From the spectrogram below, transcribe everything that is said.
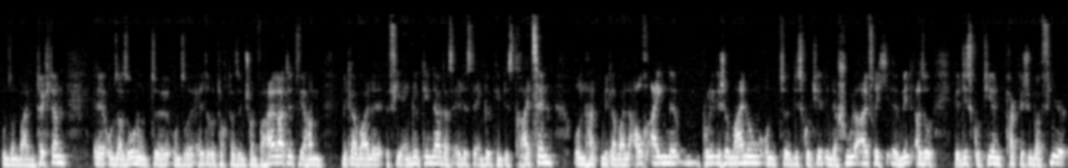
unseren beiden Töchtern. Äh, unser Sohn und äh, unsere ältere Tochter sind schon verheiratet. Wir haben mittlerweile vier Enkelkinder. Das älteste Enkelkind ist 13 und hat mittlerweile auch eigene politische Meinung und äh, diskutiert in der Schule eifrig äh, mit. Also wir diskutieren praktisch über vier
